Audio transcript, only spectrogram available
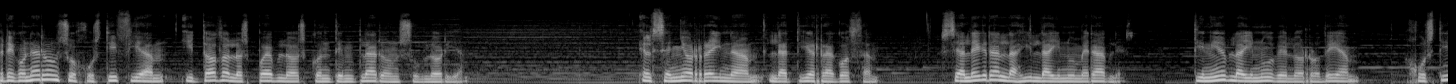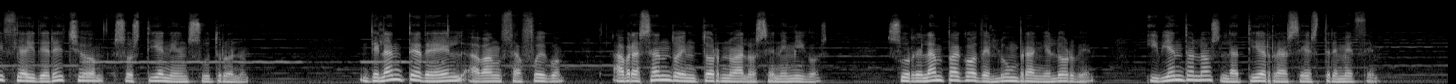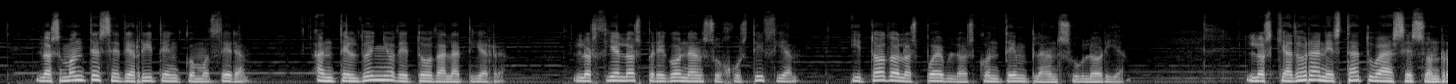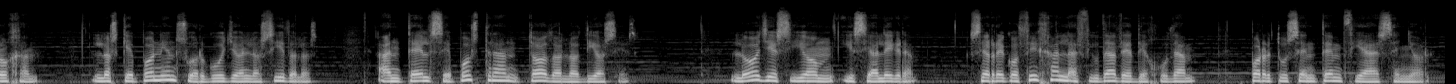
Pregonaron su justicia y todos los pueblos contemplaron su gloria. El Señor reina, la tierra goza, se alegran las islas innumerables, tiniebla y nube lo rodean, justicia y derecho sostienen su trono. Delante de él avanza fuego, abrasando en torno a los enemigos. Su relámpago deslumbran el orbe, y viéndolos la tierra se estremece los montes se derriten como cera ante el dueño de toda la tierra. Los cielos pregonan su justicia y todos los pueblos contemplan su gloria. Los que adoran estatuas se sonrojan, los que ponen su orgullo en los ídolos, ante él se postran todos los dioses. Lo oye Sión y se alegra, se regocijan las ciudades de Judá por tu sentencia, Señor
